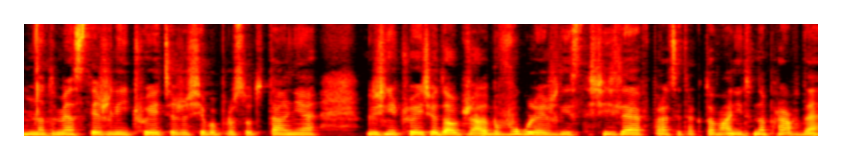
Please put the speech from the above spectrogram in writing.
Natomiast jeżeli czujecie, że się po prostu totalnie gdzieś nie czujecie dobrze, albo w ogóle jeżeli jesteście źle w pracy traktowani, to naprawdę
